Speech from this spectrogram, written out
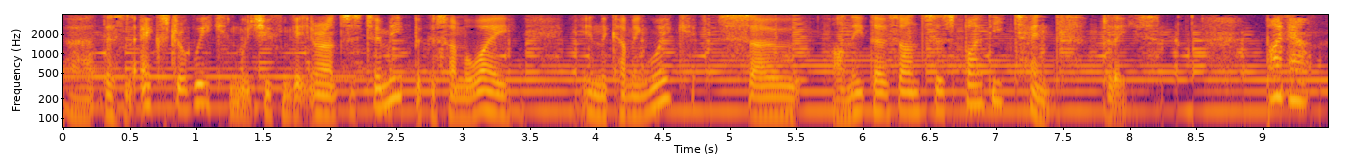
Uh, there's an extra week in which you can get your answers to me because I'm away in the coming week, so I'll need those answers by the 10th, please. Bye now.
